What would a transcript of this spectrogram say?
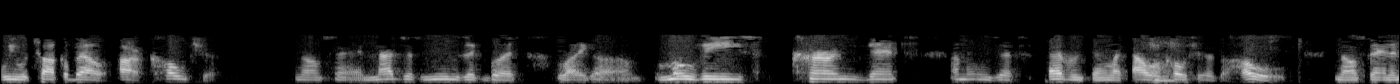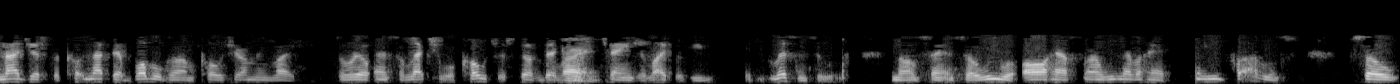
We would talk about our culture. You know what I'm saying? Not just music, but like um movies, current events. I mean, just everything, like our Mhm. culture as a whole. You know what I'm saying? And not just the, not that bubblegum culture. I mean, like the real intellectual culture stuff that can Right. change your life if you if you listen to it. You know what I'm saying? So we will all have fun. We never had any problems. So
